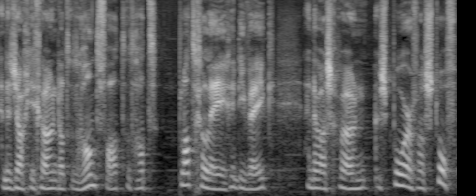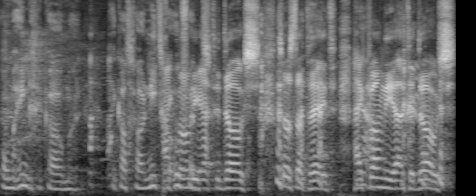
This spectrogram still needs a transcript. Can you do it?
En dan zag je gewoon dat het handvat, dat had plat gelegen die week. En er was gewoon een spoor van stof omheen gekomen. Ik had gewoon niet Hij kwam niet geoefend. uit de doos, zoals dat heet. Hij Ja. kwam niet uit de doos.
